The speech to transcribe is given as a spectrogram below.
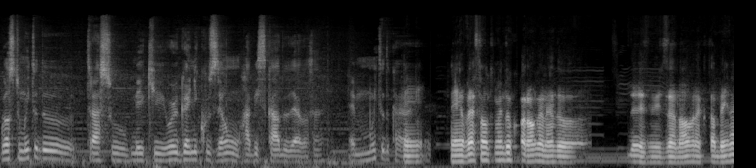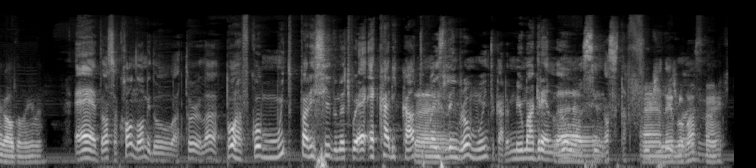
Gosto muito do traço meio que orgânicozão, rabiscado dela, sabe? É muito do cara. Tem, tem a versão também do Coronga, né? Do 2019, né? Que tá bem legal também, né? É, nossa, qual o nome do ator lá? Porra, ficou muito parecido, né? Tipo, é, é caricato, é... mas lembrou muito, cara. Meio magrelão, é... assim. Nossa, tá fudido É, lembrou demais, bastante. Né?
